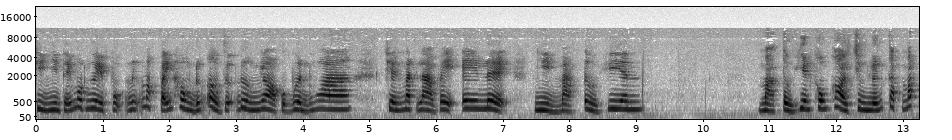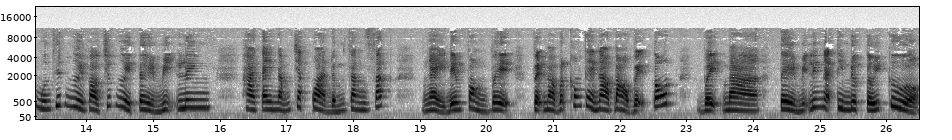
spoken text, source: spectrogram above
Chỉ nhìn thấy một người phụ nữ mặc váy hồng đứng ở giữa đường nhỏ của vườn hoa. Trên mặt là vẻ ê lệ, Nhìn Mạc Tử Hiên. Mạc Tử Hiên không khỏi chừng lớn cặp mắt muốn giết người vào trước người tể Mỹ Linh. Hai tay nắm chặt quả đấm răng rắc. Ngày đêm phòng vệ, Vậy mà vẫn không thể nào bảo vệ tốt. Vậy mà tể Mỹ Linh lại tìm được tới cửa.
